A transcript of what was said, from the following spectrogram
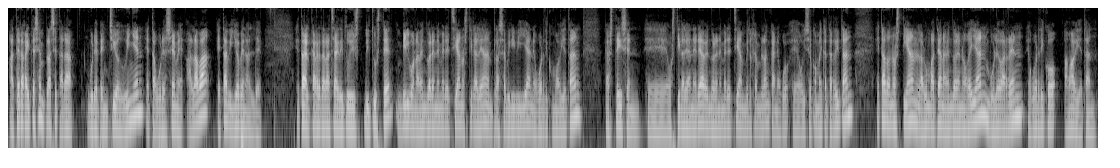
atera gaitezen plazetara, gure pentsio duinen eta gure seme alaba eta biloben alde. Eta elkarretaratzeak ditu dituzte, Bilbon abenduaren emeretzian ostiralean plaza biribilean eguerdiko mobietan, Gasteizen e, ostiralean ere abenduaren emeretzian Virgen Blanca e, goizeko maikaterditan, eta donostian larun batean abenduaren hogeian, bulebarren eguerdiko amabietan.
